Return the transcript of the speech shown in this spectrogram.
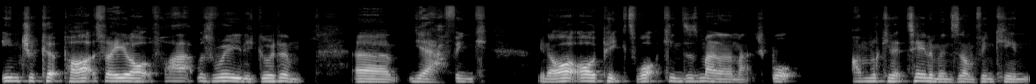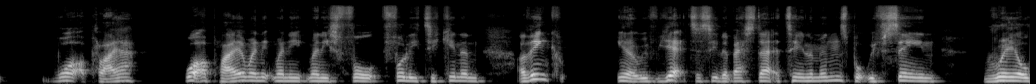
intricate parts where you're like, wow, that was really good. And uh, yeah, I think you know, I, I, picked Watkins as man of the match, but I'm looking at Tielemans and I'm thinking, what a player! What a player when it when he when he's full fully ticking. And I think, you know, we've yet to see the best out of Tielemans, but we've seen real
